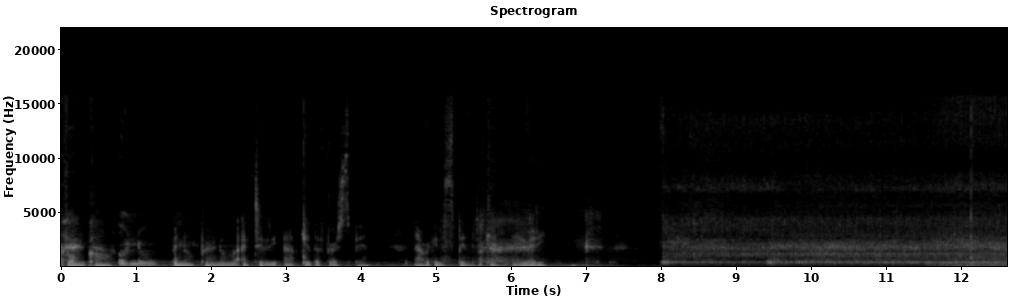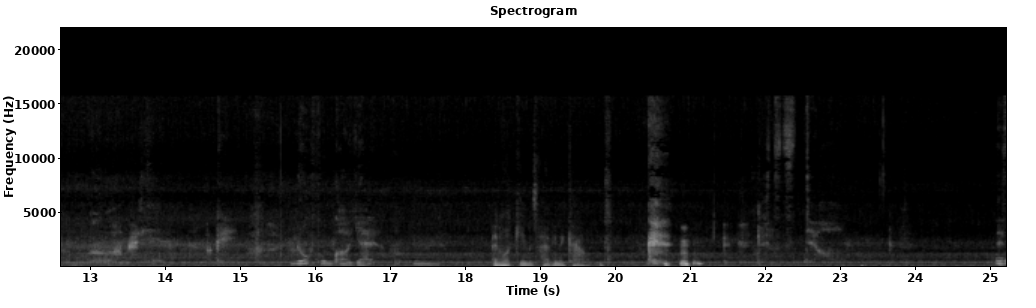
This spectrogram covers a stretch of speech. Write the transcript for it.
No phone call, Oh no. and no paranormal activity after the first spin. Now we're gonna spin it again. Are you ready? I'm ready. Okay. No phone call yet. Mm, And Joaquin is having a cow. Still. It's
